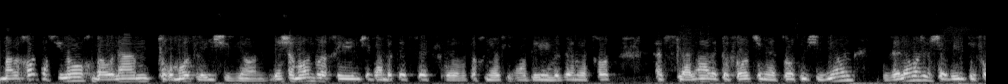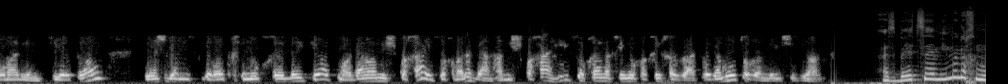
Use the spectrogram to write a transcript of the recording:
מערכות החינוך בעולם תורמות לאי שוויון. יש המון דרכים שגם בתי ספר ותוכניות לימודים וזה מייצרות הסללה ותופעות שמייצרות אי שוויון, זה לא משהו שהבלתי פורמלי המציא אותו. יש גם מסגרות חינוך ביתיות, כמו גם המשפחה היא סוכן, מה זה גם? המשפחה היא סוכן החינוך הכי חזק וגם הוא תורם לאי שוויון. אז בעצם אם אנחנו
